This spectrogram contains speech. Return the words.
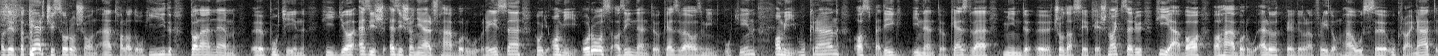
azért a Kercsi szoroson áthaladó híd talán nem Putyin hídja. Ez is, ez is a nyelvháború része, hogy ami orosz, az innentől kezdve az mind Putyin, ami ukrán, az pedig innentől kezdve mind ö, csodaszép és nagyszerű. Hiába a háború előtt például a Freedom House ö, Ukrajnát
